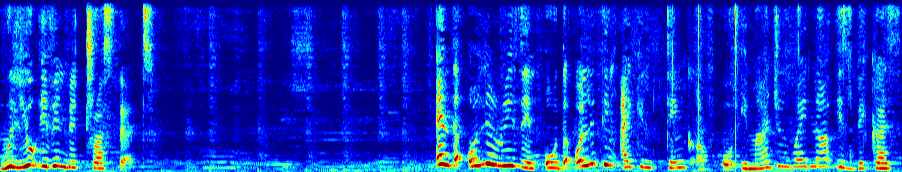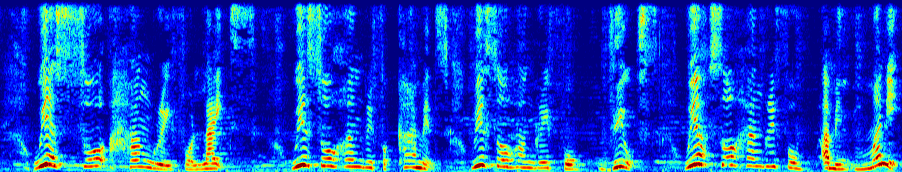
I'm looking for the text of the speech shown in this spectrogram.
Will you even be trusted and the only reason or the only thing I can think of or imagine right now is because we are so hungry for likes. We are so hungry for comments. We are so hungry for views. We are so hungry for, I mean, money.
